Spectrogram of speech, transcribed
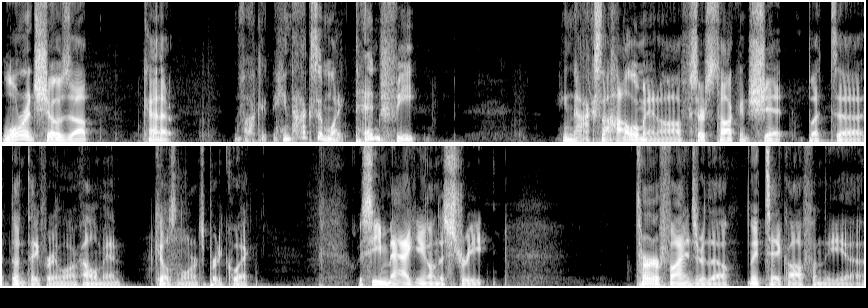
Lawrence shows up, kind of fucking. He knocks him like ten feet. He knocks the Hollow Man off, starts talking shit, but uh, doesn't take very long. Hollow Man kills Lawrence pretty quick. We see Maggie on the street. Turner finds her though. They take off on the. Uh,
